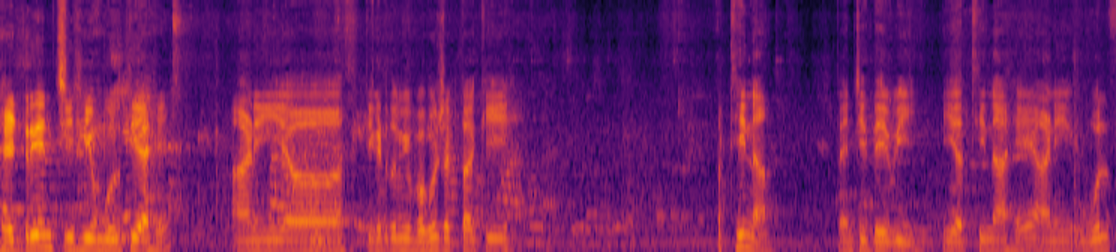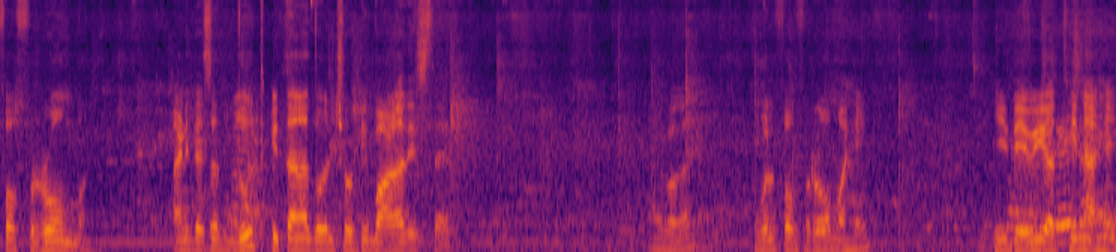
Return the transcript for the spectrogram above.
हेड्रियनची ही मूर्ती आहे. आणि तिकडे तुम्ही बघू शकता की अथिना त्यांची देवी ही अथिना आहे आणि वुल्फ ऑफ रोम. आणि त्याचं दूध पिताना दोन छोटी बाळं दिसत आहेत हे बघा वुल्फ ऑफ रोम आहे. ही देवी अथिना आहे.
